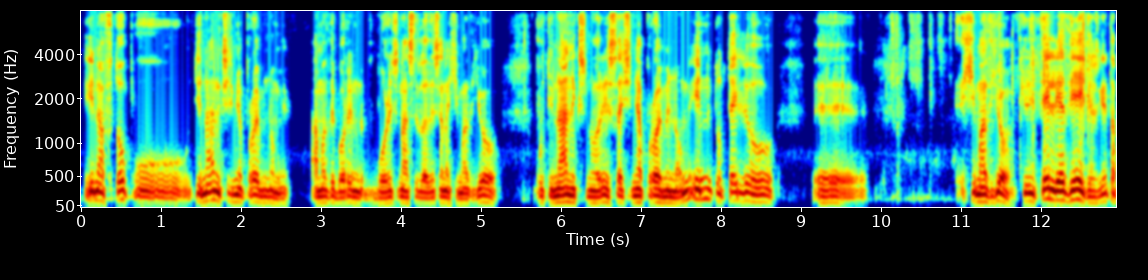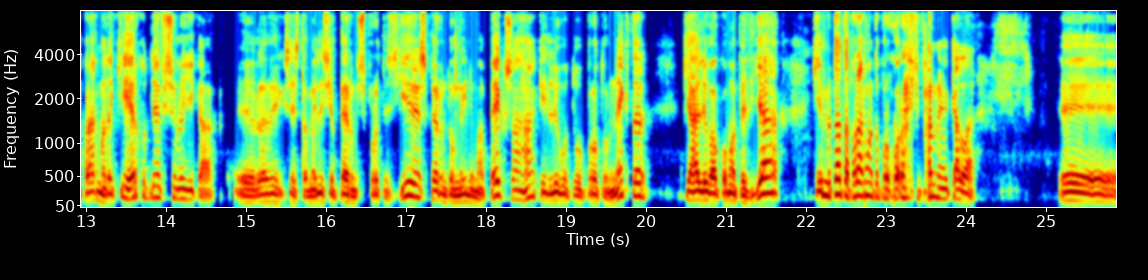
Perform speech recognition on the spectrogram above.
είναι αυτό που την άνοιξες μια πρώιμη νομή. Άμα δεν μπορεί, μπορείς να είσαι δηλαδή σε ένα χυμαδιό που την άνοιξες νωρίς θα έχεις μια πρώιμη νομή, είναι το τέλειο ε, χυμαδιό και η τέλεια διέγερση, γιατί τα πράγματα εκεί έρχονται φυσιολογικά. Ε, δηλαδή, ξέρεις, τα μελίσια παίρνουν τις πρώτες γύρες, παίρνουν το μήνυμα απ' έξω, αχα, και λίγο το πρώτο νέκταρ και άλλο λίγο ακόμα παιδιά και μετά τα πράγματα προχωράνε και πάνε καλά. ε,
